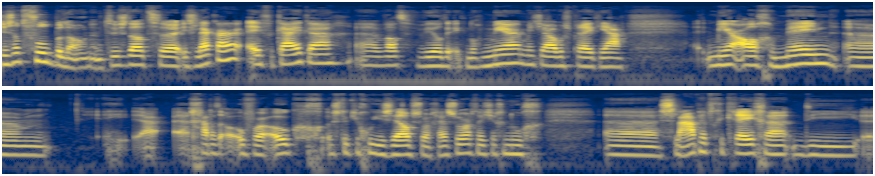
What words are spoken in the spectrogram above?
dus dat voelt belonend. Dus dat uh, is lekker. Even kijken, wat wilde ik nog meer met jou bespreken? Ja, meer algemeen. Ja, gaat het over ook een stukje goede zelfzorg. Hè? Zorg dat je genoeg slaap hebt gekregen die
